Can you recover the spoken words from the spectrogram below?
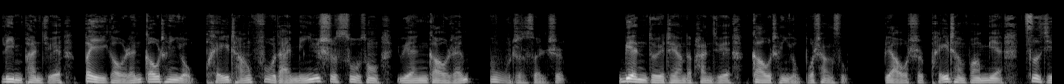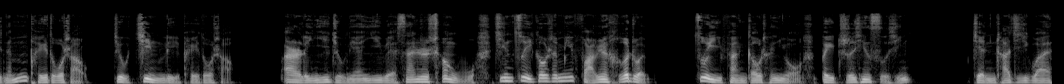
另判决被告人高成勇赔偿附带民事诉讼原告人物质损失。面对这样的判决，高成勇不上诉，表示赔偿方面自己能赔多少就尽力赔多少。二零一九年一月三日上午，经最高人民法院核准，罪犯高成勇被执行死刑。检察机关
